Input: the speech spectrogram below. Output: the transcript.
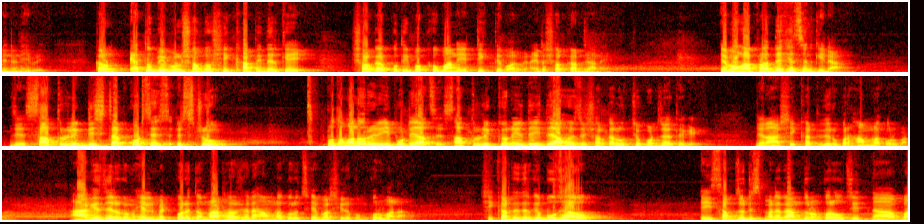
মেনে নেবে। কারণ এত বিপুল সংখ্যক শিক্ষার্থীদেরকে সরকার প্রতিপক্ষ বানিয়ে টিকতে পারবে না, এটা সরকার জানে। এবং আপনারা দেখেছেন কি না যে ছাত্রলীগ ডিস্টার্ব করছে ইটস ট্রু প্রথম আলোর রিপোর্টে আছে, ছাত্রলীগকেও নির্দেশ দেওয়া হয়েছে সরকার উচ্চ পর্যায় থেকে যে না, শিক্ষার্থীদের উপর হামলা করবে না। আগে যেরকম হেলমেট পরে তোমরা আঠারো সালে হামলা করেছ, এবার সেরকম করবা না। শিক্ষার্থীদেরকে বুঝাও, এই সাবজুডিস ম্যাটারে আন্দোলন করা উচিত না বা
